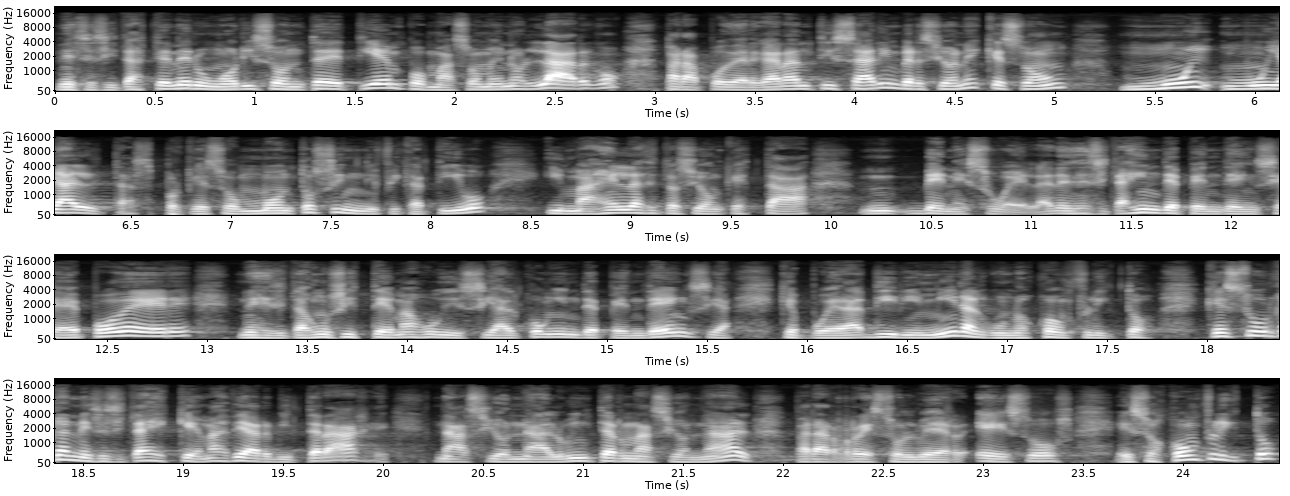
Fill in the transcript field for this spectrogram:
Necesitas tener un horizonte de tiempo más o menos largo para poder garantizar inversiones que son muy, muy altas, porque son montos significativos y más en la situación que está Venezuela. Necesitas independencia de poderes, necesitas un sistema judicial con independencia que pueda dirimir algunos conflictos que surjan, necesitas esquemas de arbitraje nacional o internacional para resolver esos, esos conflictos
